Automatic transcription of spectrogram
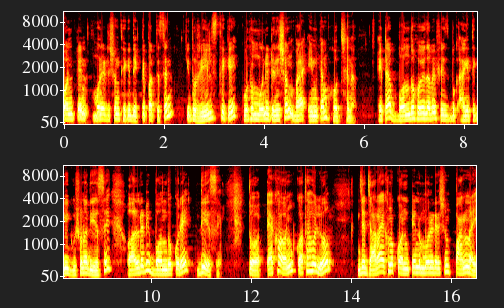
কন্টেন্ট মনিটাইজেশন থেকে দেখতে পারতেছেন, কিন্তু রিলস থেকে কোনো মনিটাইজেশন বা ইনকাম হচ্ছে না। এটা বন্ধ হয়ে যাবে ফেসবুক আগে থেকেই ঘোষণা দিয়েছে অলরেডি বন্ধ করে দিয়েছে। তো এখন কথা হলো যে যারা এখনও কন্টেন্ট মনিটাইজেশন পান নাই,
